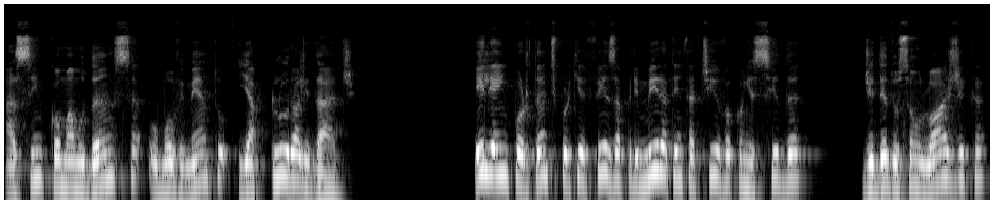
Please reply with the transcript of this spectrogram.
assim como a mudança, o movimento e a pluralidade. Ele é importante porque fez a primeira tentativa conhecida de dedução lógica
